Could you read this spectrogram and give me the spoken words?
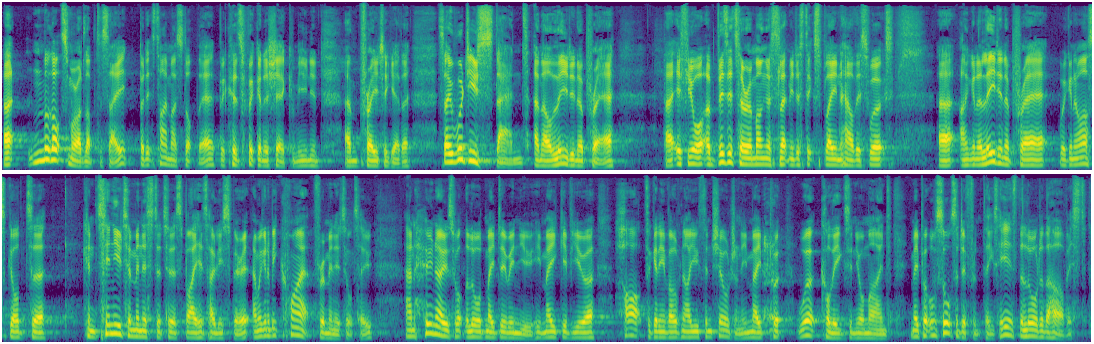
Uh, lots more I'd love to say, but it's time I stop there because we're going to share communion and pray together. So, would you stand and I'll lead in a prayer uh, if you're a visitor among us, let me just explain how this works. Uh, I'm going to lead in a prayer. We're going to ask God to continue to minister to us by His Holy Spirit, and we're going to be quiet for a minute or two. And who knows what the Lord may do in you? He may give you a heart for getting involved in our youth and children. He may put work colleagues in your mind. He may put all sorts of different things. He is the Lord of the harvest,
